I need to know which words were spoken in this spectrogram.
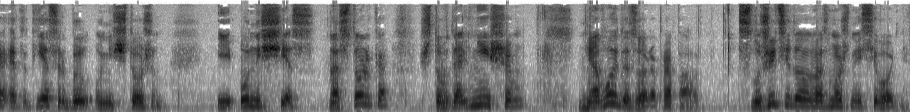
Этот Ецер был уничтожен, и он исчез настолько, что в дальнейшем не Авойда Зора пропало, служить идолам возможно и сегодня,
